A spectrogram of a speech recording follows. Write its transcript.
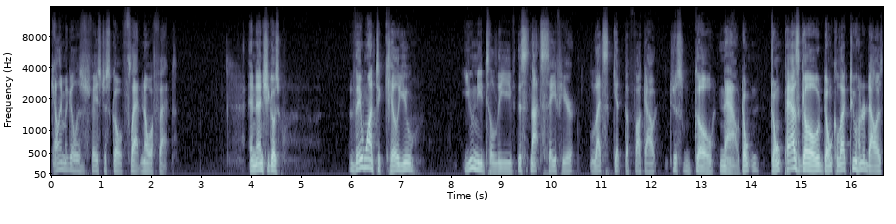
Kelly McGillis' face just go flat, no effect. And then she goes, They want to kill you. You need to leave. This is not safe here. Let's get the fuck out. Just go now. Don't don't pass go. Don't collect two hundred dollars.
